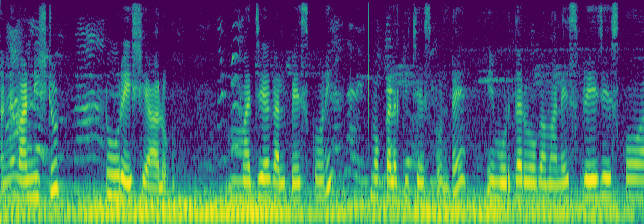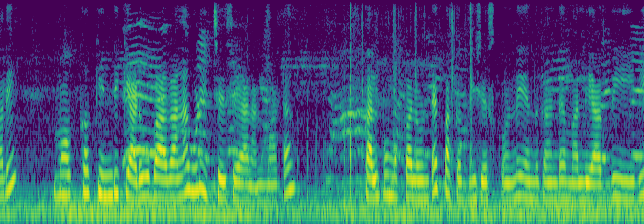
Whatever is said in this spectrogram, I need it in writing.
అంటే వన్ ఇస్ టు టూ రేషియాలు మజ్జిగ కలిపేసుకొని మొక్కలకి ఇచ్చేసుకుంటే ఈ ముడత రోగం అనేది స్ప్రే చేసుకోవాలి. మొక్క కిందికి అడుగు భాగాన కూడా ఇచ్చేసేయాలన్నమాట. కలుపు మొక్కలు ఉంటే పక్కకు తీసేసుకోండి. ఎందుకంటే మళ్ళీ అవి ఇవి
